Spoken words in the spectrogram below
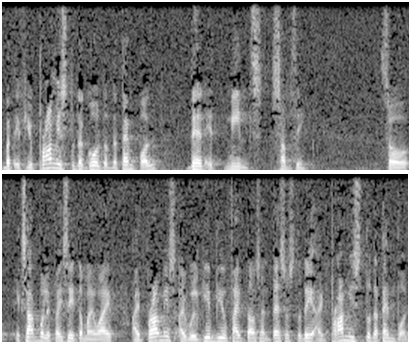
But if you promise to the gold of the temple, then it means something. So, example, if I say to my wife, I promise I will give you 5,000 pesos today, I promise to the temple.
